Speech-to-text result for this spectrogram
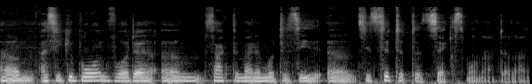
ähm, als sie geboren wurde, ähm, sagte meine Mutter, sie, äh, sie zitterte sechs Monate lang.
